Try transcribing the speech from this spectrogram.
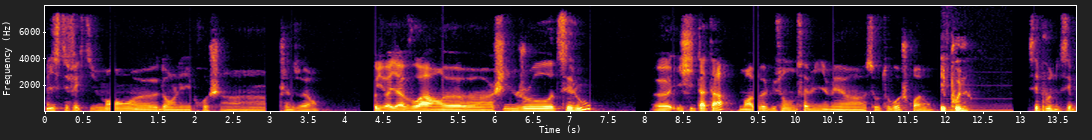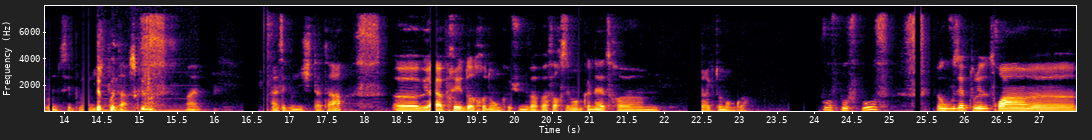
liste effectivement euh, dans les prochains, prochaines heures. Il va y avoir euh, Shinjo Tselu, euh, Ishitata, je me rappelle plus son nom de famille, mais euh, c'est Otobo, je crois, non? Ipun. C'est Poon, c'est c'est Ishitata. excuse-moi. Ah, c'est Poon Ishitata. Et après, d'autres noms que tu ne vas pas forcément connaître directement, quoi. Pouf, pouf, pouf. Donc vous êtes tous les trois,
